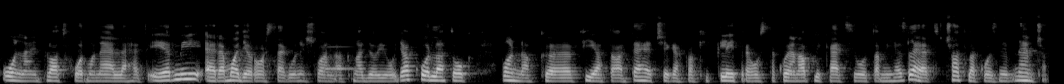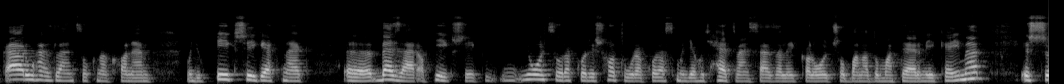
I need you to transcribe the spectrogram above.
online platformon el lehet érni, erre Magyarországon is vannak nagyon jó gyakorlatok, vannak fiatal tehetségek, akik létrehoztak olyan applikációt, amihez lehet csatlakozni nem csak áruházláncoknak, hanem mondjuk pékségeknek, bezár a pékség 8 órakor és 6 órakor azt mondja, hogy 70%-kal olcsóbban adom a termékeimet, és,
